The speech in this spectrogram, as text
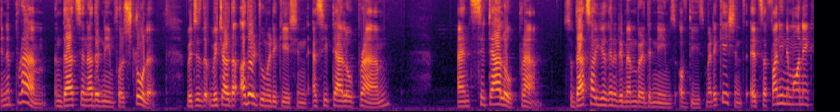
in a pram and that's another name for a stroller which is the, which are the other two medication escitalopram and citalopram. So that's how you're going to remember the names of these medications. It's a funny mnemonic,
